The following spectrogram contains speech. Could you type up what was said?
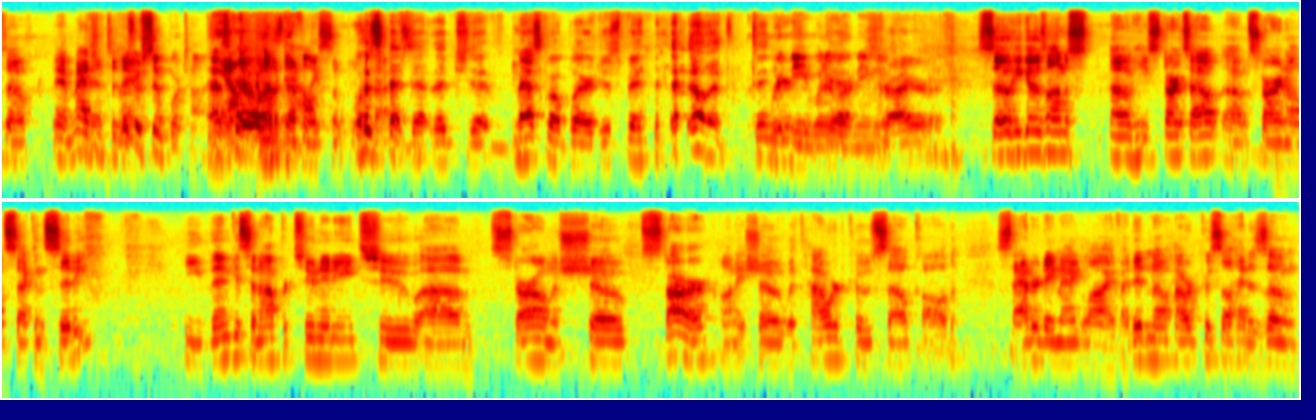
So, yeah, imagine Yeah. today. Those are simpler times. That's Yeah. kind It was definitely simple. What's that, times. that, that, that basketball player just spent all that 10 Whitney, years? whatever yeah, her name is. Dryer. So he goes on to, um, he starts out um, starring on Second City. He then gets an opportunity to um, star on a show, star on a show with Howard Cosell called Saturday Night Live. I didn't know Howard Cosell had his own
